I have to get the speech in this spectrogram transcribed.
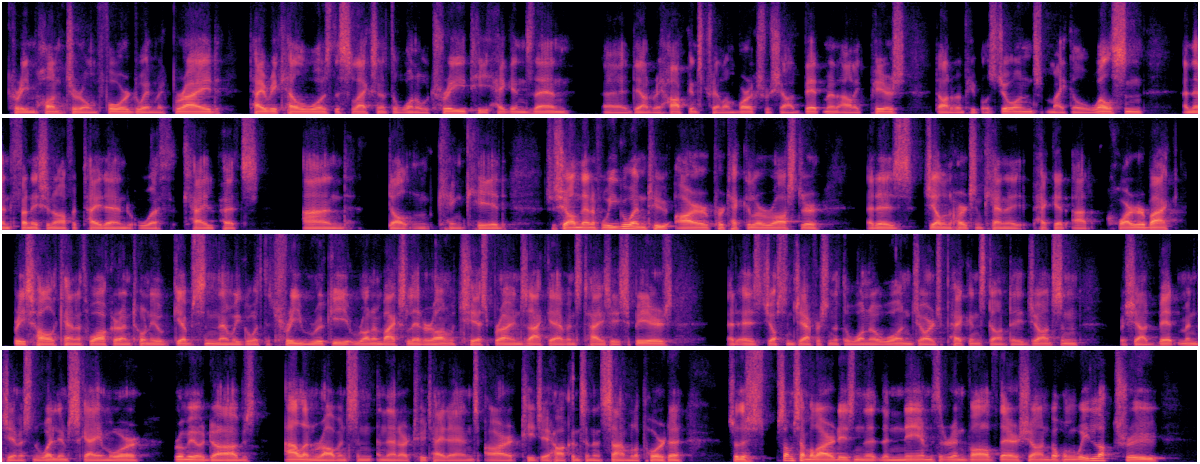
Kareem Hunt, Jerome Ford, DeWayne McBride. Tyreek Hill was the selection at the 103. Tee Higgins then, uh, DeAndre Hopkins, Treylon Burks, Rashod Bateman, Alec Pierce, Donovan Peoples Jones, Michael Wilson, and then finishing off at tight end with Kyle Pitts and Dalton Kincaid. So, Shawn, then if we go into our particular roster, it is Jalen Hurts and Kenny Pickett at quarterback, Breece Hall, Kenneth Walker, Antonio Gibson. Then we go with the three rookie running backs later on with Chase Brown, Zach Evans, Tyjae Spears. It is Justin Jefferson at the 101, George Pickens, Diontae Johnson, Rashod Bateman, Jameson Williams, Sky Moore, Romeo Doubs, Allen Robinson, and then our two tight ends are TJ Hockenson and Sam LaPorta. So there's some similarities in the, the names that are involved there, Shawn. But when we look through,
